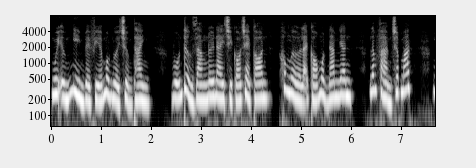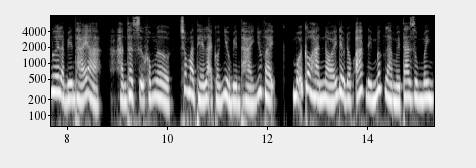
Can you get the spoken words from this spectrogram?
Ngụy ứng nhìn về phía một người trưởng thành, vốn tưởng rằng nơi này chỉ có trẻ con, không ngờ lại có một nam nhân. Lâm Phàm chớp mắt, ngươi là biến thái à? Hắn thật sự không ngờ, trong mặt thế lại có nhiều biến thái như vậy. Mỗi câu hắn nói đều độc ác đến mức làm người ta rung minh.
